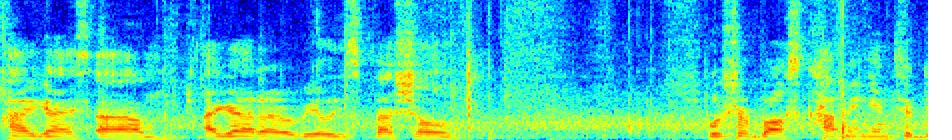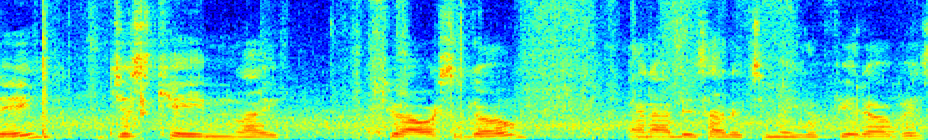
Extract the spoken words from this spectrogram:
Hi guys, um, I got a really special booster box coming in today. Just came like two hours ago, and I decided to make a video of it.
